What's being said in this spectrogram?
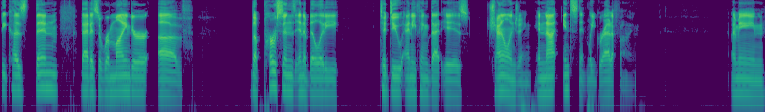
because then that is a reminder of the person's inability to do anything that is challenging and not instantly gratifying. I mean,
